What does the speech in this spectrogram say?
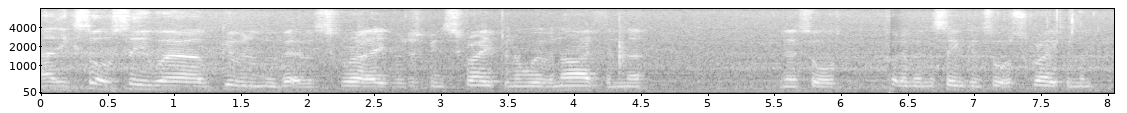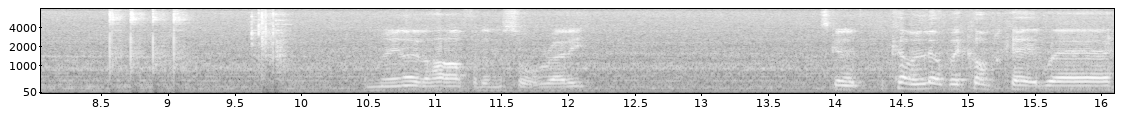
and you can sort of see where I've given them a bit of a scrape. I've just been scraping them with a knife and the, you know, sort of put them in the sink and sort of scraping them. I mean, over half of them are sort of ready. It's going to become a little bit complicated where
